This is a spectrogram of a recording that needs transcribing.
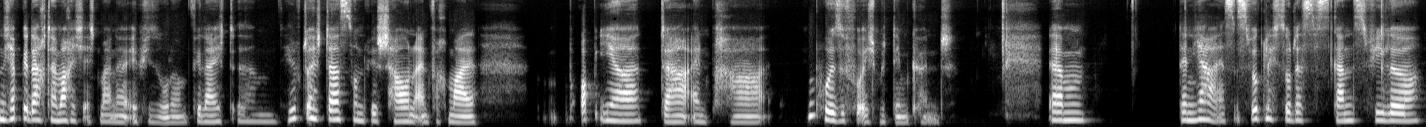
Und ich habe gedacht, da mache ich echt mal 'ne Episode. Vielleicht, ähm, hilft euch das und wir schauen einfach mal, ob ihr da ein paar Impulse für euch mitnehmen könnt. Ähm, denn ja, es ist wirklich so, dass es ganz viele,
